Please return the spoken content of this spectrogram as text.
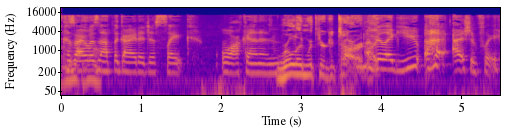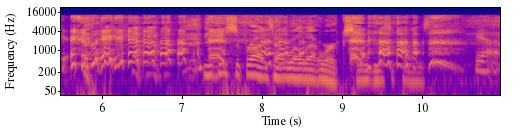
because no I was not the guy to just like walk in and Roll in with your guitar. And I'd be like, like, "You, I, should play here." Like, you'd be surprised how well that works. You'd be surprised. yeah.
